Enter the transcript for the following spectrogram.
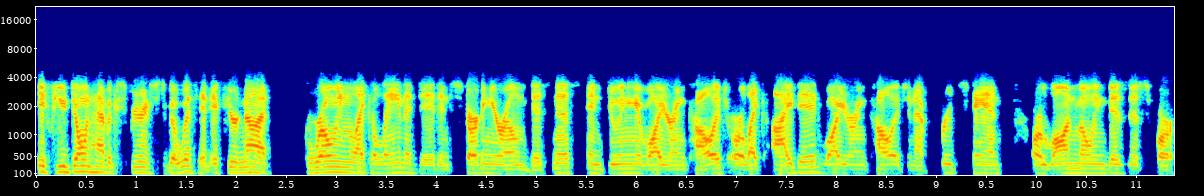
if you don't have experience to go with it. If you're not growing like Elena did and starting your own business and doing it while you're in college, or like I did while you're in college and have fruit stand or lawn mowing business or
